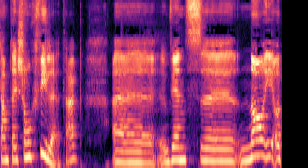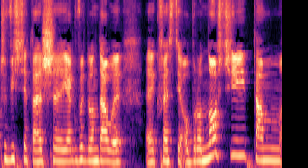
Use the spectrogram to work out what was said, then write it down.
tamtejszą chwilę, tak? E, więc e, no i oczywiście też e, jak wyglądały kwestie obronności tam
